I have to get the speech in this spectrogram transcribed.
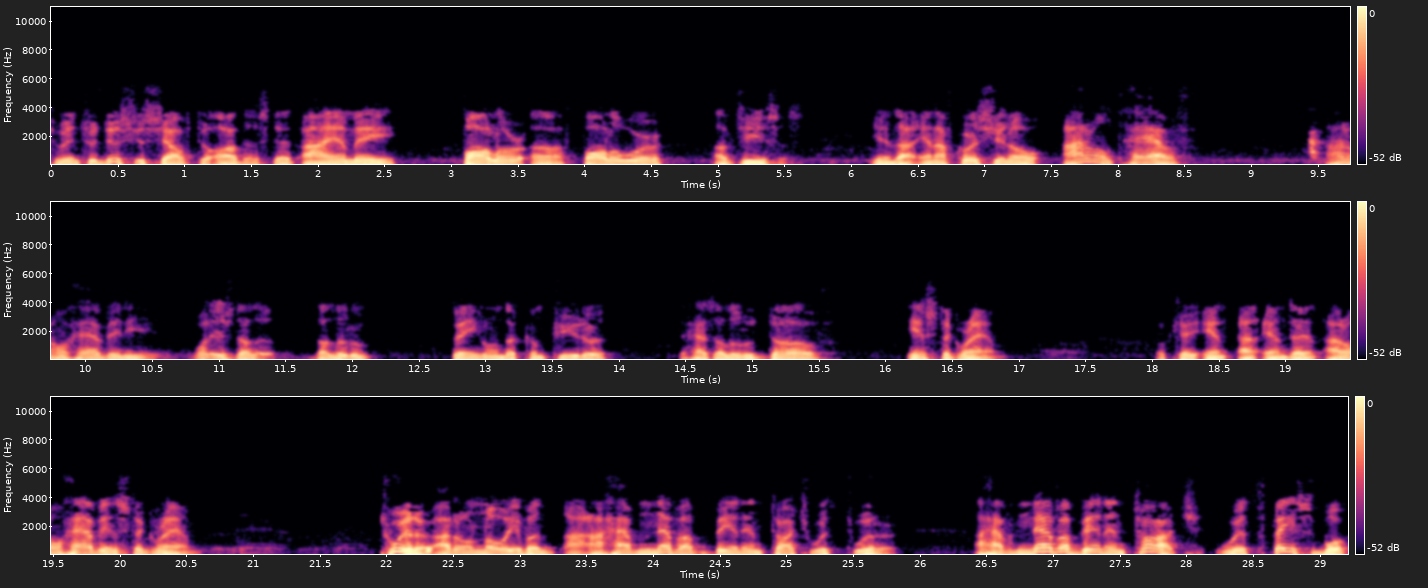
to introduce yourself to others that I am a follower a follower of Jesus. And uh, and of course, you know, I don't have I don't have any what is the the little thing on the computer that has a little dove Instagram. Okay, and uh, and then I don't have Instagram. Twitter. I don't know even. I have never been in touch with Twitter. I have never been in touch with Facebook.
